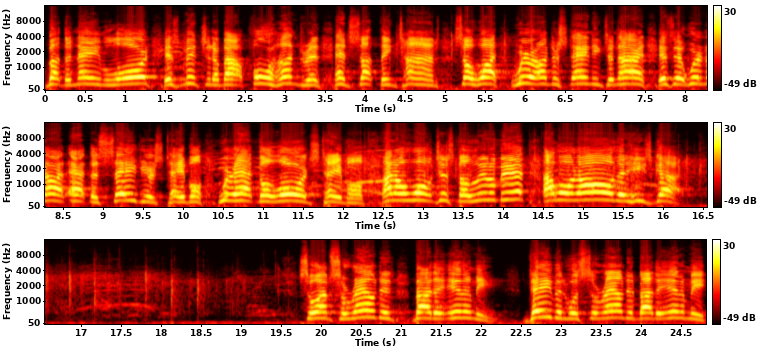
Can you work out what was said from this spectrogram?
but the name Lord is mentioned about 400 and something times. So, what we're understanding tonight is that we're not at the Savior's table, we're at the Lord's table. I don't want just a little bit, I want all that He's got. So I'm surrounded by the enemy. David was surrounded by the enemy,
